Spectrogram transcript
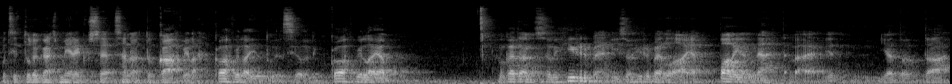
Mutta sitten tuli myös mieleen, kun se sanoi, että on kahvila, kahvila jutu, että siellä oli niin kahvila ja mä katsoin, että se oli hirveän iso, hirveän laaja, paljon nähtävää. Ja, ja tota,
